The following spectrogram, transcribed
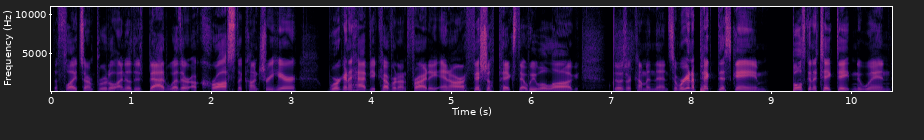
the flights aren't brutal. I know there's bad weather across the country here. We're going to have you covered on Friday, and our official picks that we will log, those are coming then. So we're going to pick this game. Both going to take Dayton to win,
